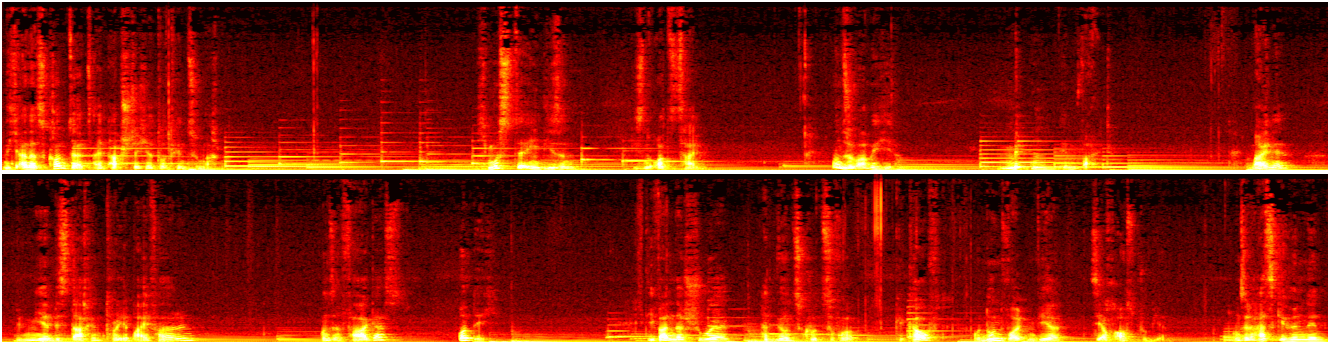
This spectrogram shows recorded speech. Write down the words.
nicht anders konnte, als einen Abstecher dorthin zu machen. Ich musste ihm diesen, diesen Ort zeigen. Und so waren wir hier mitten im Wald. Meine, mir bis dahin treue Beifahrerin unser Fahrgast und ich. Die Wanderschuhe hatten wir uns kurz zuvor gekauft und nun wollten wir sie auch ausprobieren. Unsere Husky-Hündin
